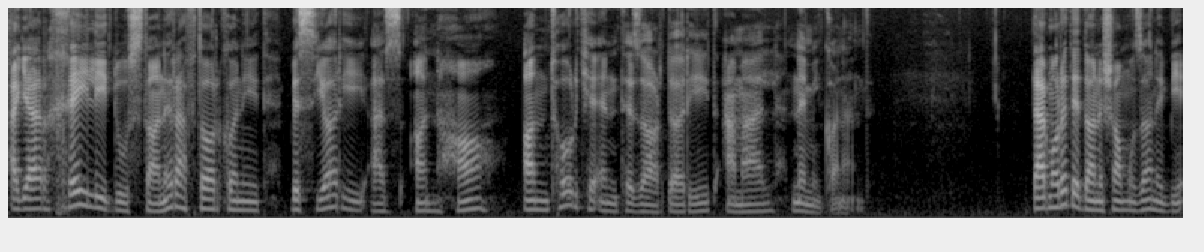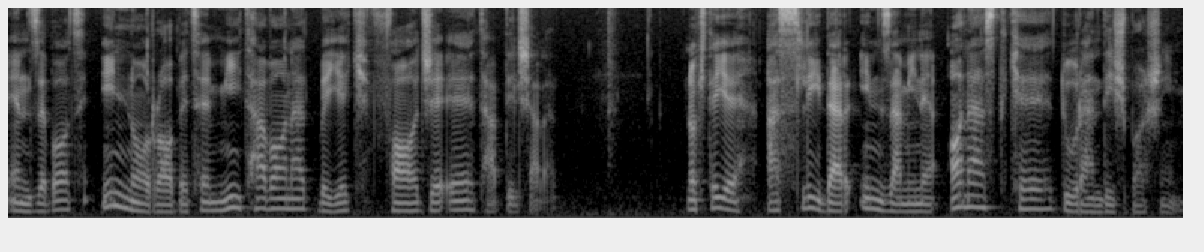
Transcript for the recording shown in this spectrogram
اگر خیلی دوستانه رفتار کنید بسیاری از آنها آنطور که انتظار دارید عمل نمی کنند در مورد دانش آموزان بی انضباط این نوع رابطه می تواند به یک فاجعه تبدیل شود. نکته اصلی در این زمینه آن است که دوراندیش باشیم.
